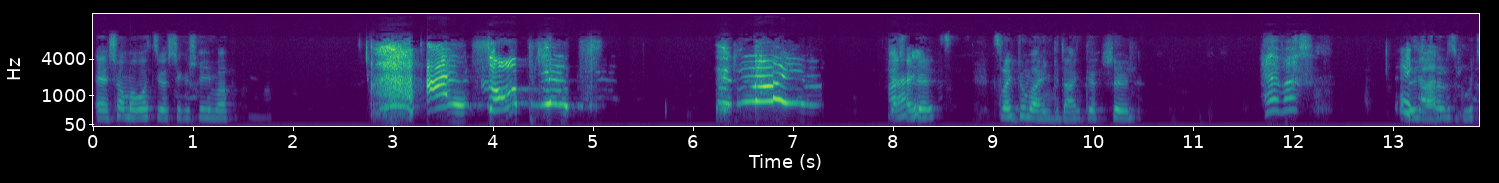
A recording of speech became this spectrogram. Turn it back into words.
Äh, schau mal, was ich dir geschrieben habe. Als ob jetzt! Nein! Was denn? Geil. Zwei dumme ein Gedanke. Schön. Hä, was? Ist Egal. alles gut.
